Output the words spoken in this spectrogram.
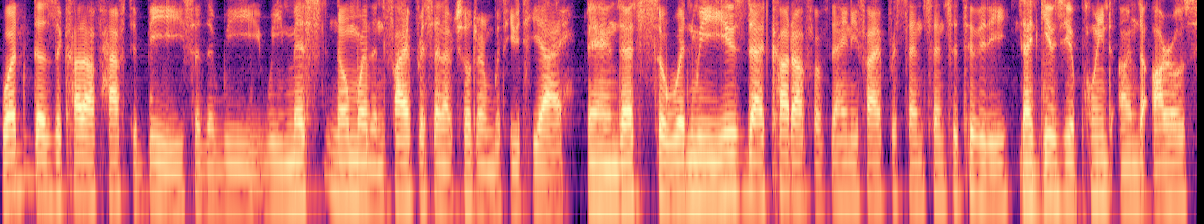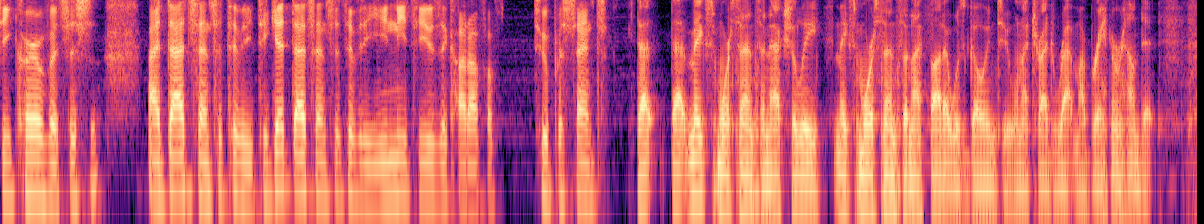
what does the cutoff have to be so that we we miss no more than 5% of children with UTI? And that's so when we use that cutoff of 95% sensitivity, that gives you a point on the ROC curve, which is at that sensitivity. To get that sensitivity, you need to use the cutoff of 2%. That that makes more sense and actually makes more sense than I thought it was going to when I tried to wrap my brain around it.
